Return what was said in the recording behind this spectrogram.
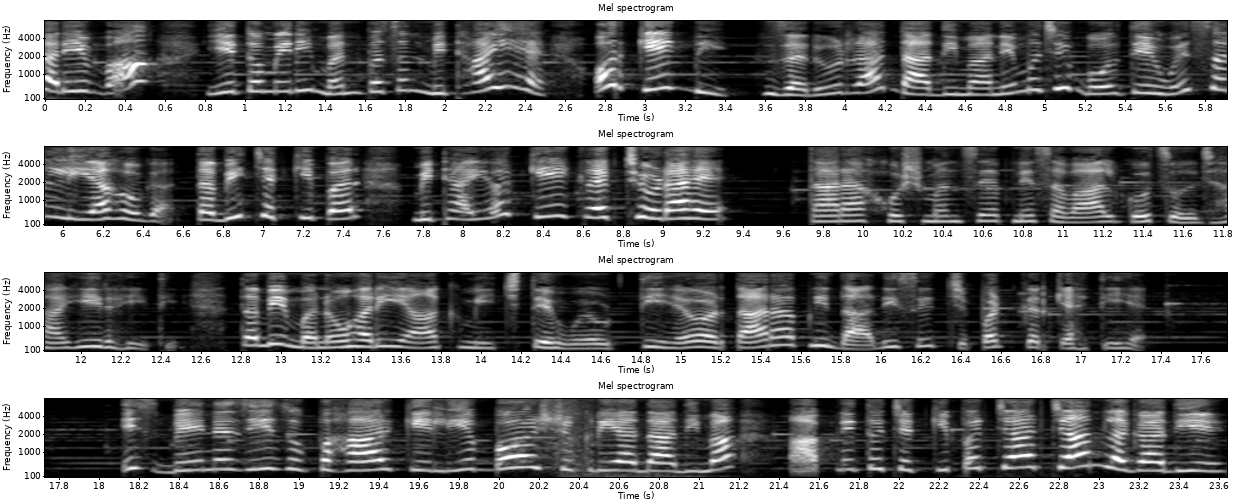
अरे वाह, ये तो मेरी मनपसंद मिठाई है और केक भी। ज़रूर रात दादी माँ ने मुझे बोलते हुए सुन लिया होगा। तभी चक्की पर मिठाई और केक रख छोड़ा है। तारा खुश मन से अपने सवाल को सुलझा ही रही थी। तभी मनोहरी आँख मीचते हुए उठती है और तारा अपनी दादी से चिपट कर कहती है, इस बेनजीज उपहार के लिए बहुत शुक्रिया दादी माँ। आपने तो चक्की पर चार चाँद लगा दिए।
